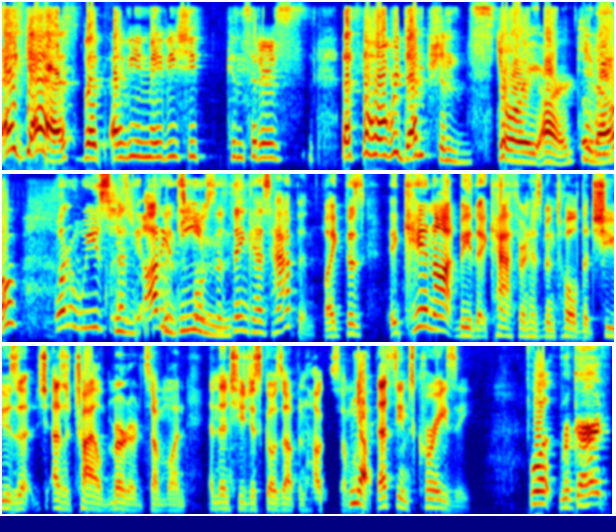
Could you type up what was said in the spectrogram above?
I guess, but I mean, maybe she considers that's the whole redemption story arc, you But we- know? What are we, as the audience, supposed to think has happened? Like, does it cannot be that Catherine has been told that she was a, as a child murdered someone, and then she just goes up and hugs someone? No. that seems crazy. Well, Regard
